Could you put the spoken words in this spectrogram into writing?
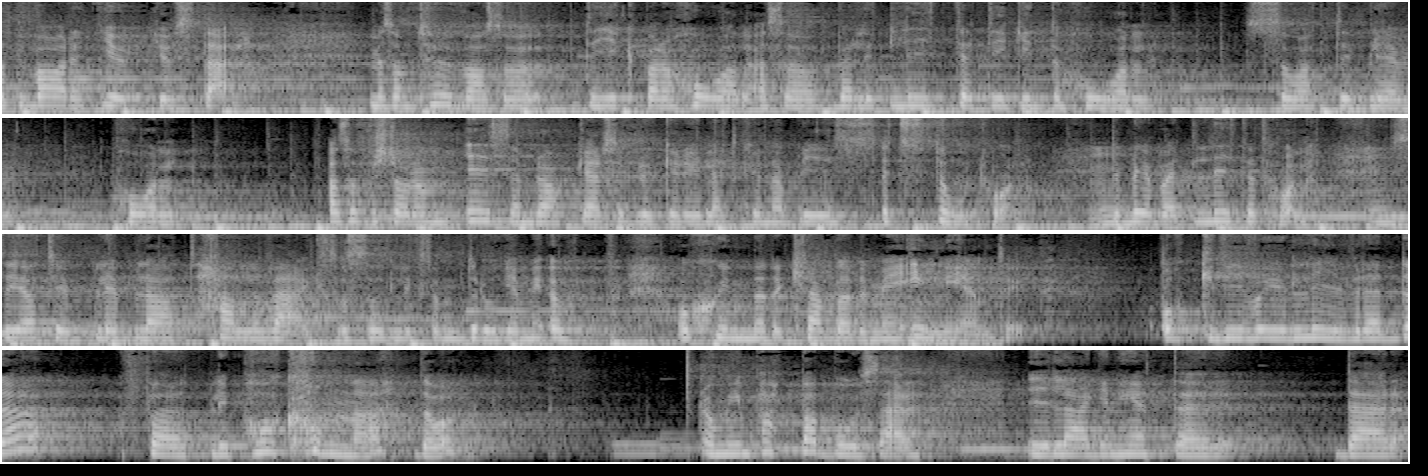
att det var rätt djupt just där. Men som tur var så, det gick bara hål, alltså väldigt litet. Det gick inte hål så att det blev hål. Alltså förstår du, om isen brakar så brukar det ju lätt kunna bli ett stort hål. Det blev bara ett litet hål. Så jag typ blev blöt halvvägs och så liksom drog jag mig upp och skyndade, kravlade mig in igen typ. Och vi var ju livrädda för att bli påkomna då. Och min pappa bor så här i lägenheter där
